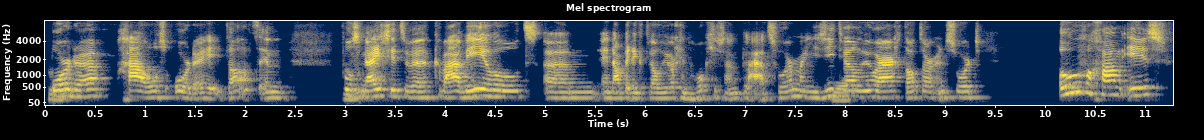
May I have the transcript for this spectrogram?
mhm. orde, chaos, orde heet dat. En volgens mhm. mij zitten we qua wereld, um, en nou ben ik het wel heel erg in hokjes aan het plaatsen hoor, maar je ziet wel heel erg dat er een soort overgang is,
